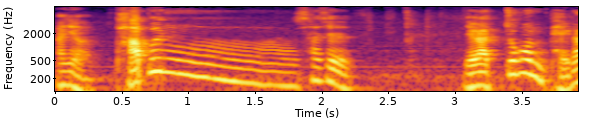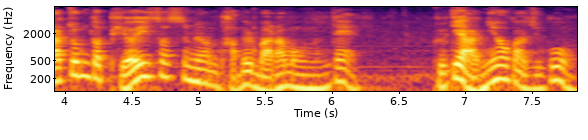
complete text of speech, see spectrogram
아니야, 밥은 사실 내가 조금 배가 좀 더 비어 있었으면 밥을 말아 먹는데 그게 아니어가지고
